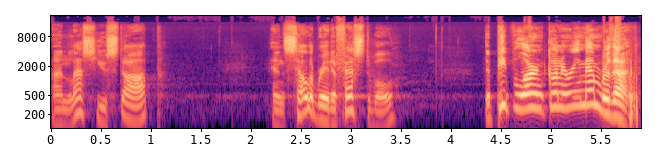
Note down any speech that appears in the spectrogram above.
unless you stop and celebrate a festival, the people aren't going to remember that.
